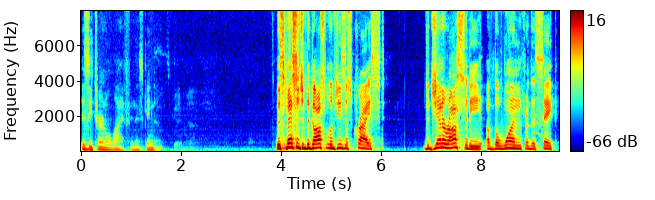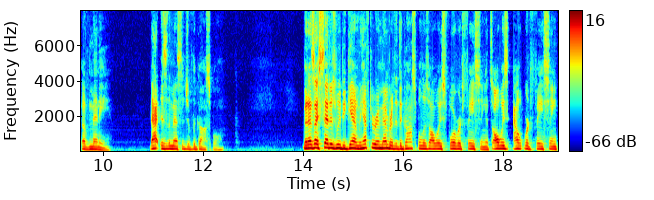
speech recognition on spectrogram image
his eternal life in his kingdom. This message of the gospel of Jesus Christ, the generosity of the one for the sake of many, that is the message of the gospel. But as I said as we began, we have to remember that the gospel is always forward facing, it's always outward facing.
